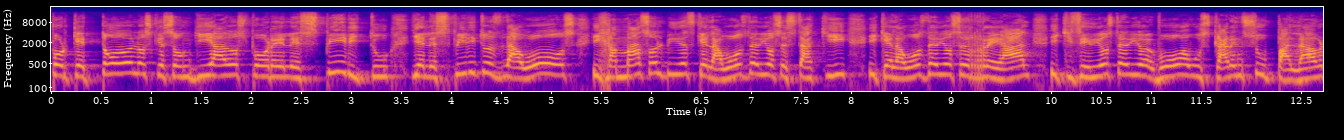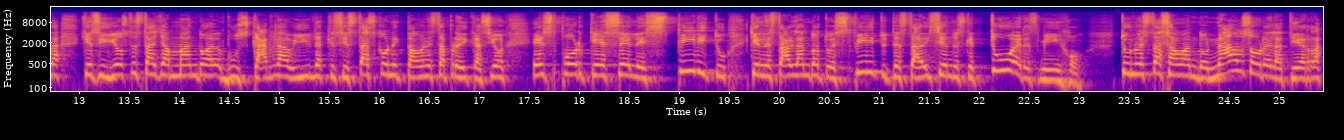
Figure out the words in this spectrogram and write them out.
porque todos los que son guiados por el Espíritu, y el Espíritu es la voz, y jamás olvides que la voz de Dios está aquí y que la voz de Dios es real, y que si Dios te llevó a buscar en su palabra, que si Dios te está llamando a buscar la Biblia, que si estás conectado en esta predicación, es porque es el Espíritu quien le está hablando a tu Espíritu y te está diciendo es que tú eres mi hijo. Tú no estás abandonado sobre la tierra.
